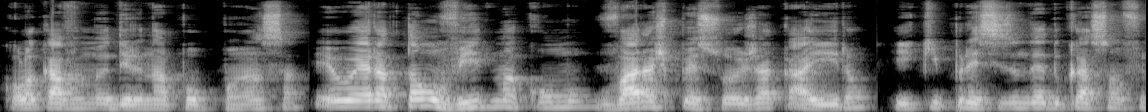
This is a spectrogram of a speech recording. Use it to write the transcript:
colocava meu dinheiro na poupança. Eu era tão vítima como várias pessoas já caíram e que precisam de educação financeira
